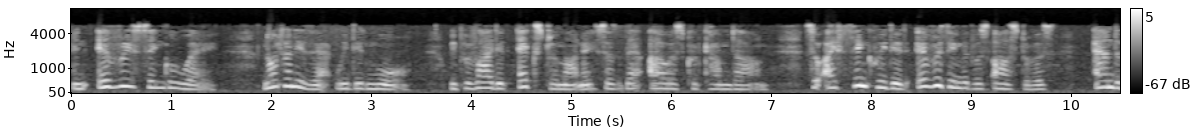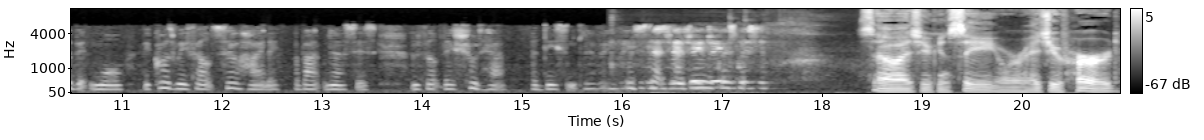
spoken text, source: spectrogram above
in every single way. Not only that, we did more we provided extra money so that their hours could come down. So I think we did everything that was asked of us and a bit more because we felt so highly about nurses and felt they should have a decent living. Mrs. Thatcher, you're doing the Christmas. So, as you can see, or as you've heard,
